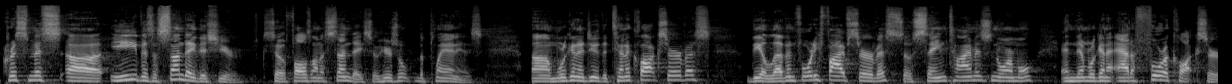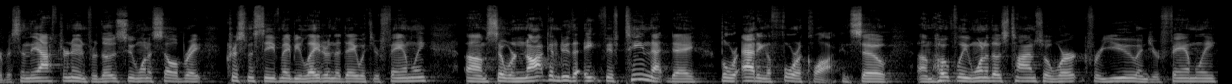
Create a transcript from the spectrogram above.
Christmas uh, Eve is a Sunday this year, so it falls on a Sunday. So here's what the plan is um, we're going to do the 10 o'clock service the 1145 service, so same time as normal, and then we're going to add a 4 o'clock service in the afternoon for those who want to celebrate Christmas Eve maybe later in the day with your family. Um, so we're not going to do the 815 that day, but we're adding a 4 o'clock. And so um, hopefully one of those times will work for you and your family.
